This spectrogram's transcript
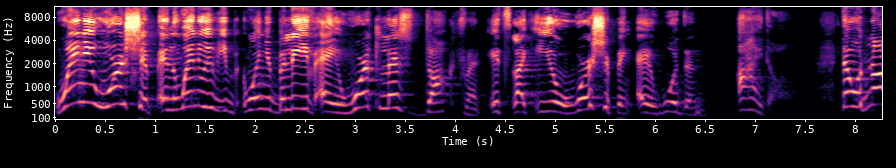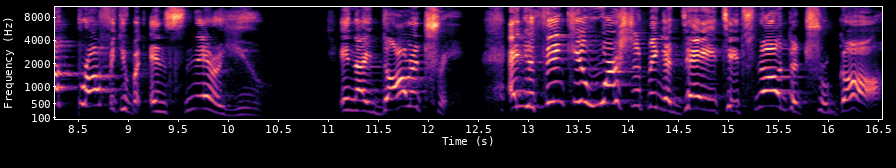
When you worship and when we, when you believe a worthless doctrine, it's like you're worshiping a wooden idol that would not profit you but ensnare you in idolatry. And you think you're worshiping a deity, it's not the true God.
